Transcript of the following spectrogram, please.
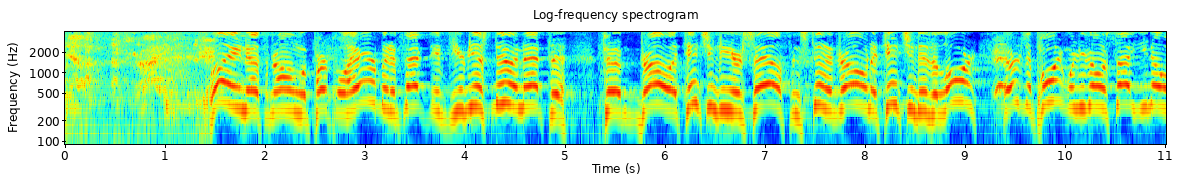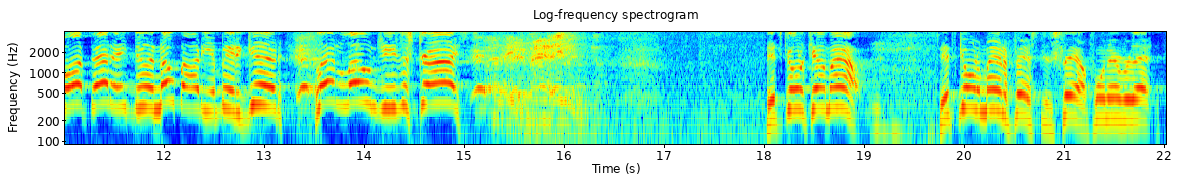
Yeah. Right. Well, ain't nothing wrong with purple hair, but if that if you're just doing that to to draw attention to yourself instead of drawing attention to the Lord, there's a point when you're going to say, you know what, that ain't doing nobody a bit of good, let alone Jesus Christ. Amen. It's going to come out. It's going to manifest itself whenever that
